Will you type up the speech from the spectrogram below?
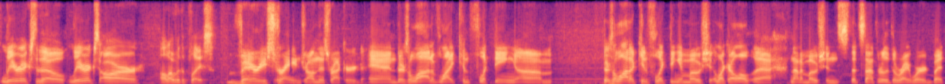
lyrics though, lyrics are all over the place. very strange on this record and there's a lot of like conflicting um there's a lot of conflicting emotion like uh, not emotions that's not really the right word but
